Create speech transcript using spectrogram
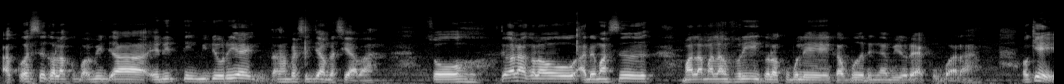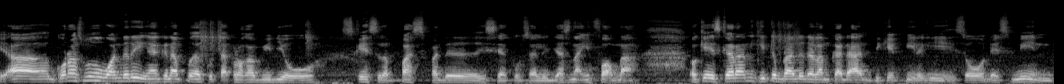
aku rasa kalau aku buat video, uh, editing video react tak sampai sejam dah siap lah. So, tengoklah kalau ada masa malam-malam free kalau aku boleh cover dengan video react aku buat lah. Okay, uh, korang semua wondering eh, kenapa aku tak keluarkan video okay, selepas pada isi aku bersalin. Just nak inform lah. Okay, sekarang ni kita berada dalam keadaan PKP lagi. So, that's mean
